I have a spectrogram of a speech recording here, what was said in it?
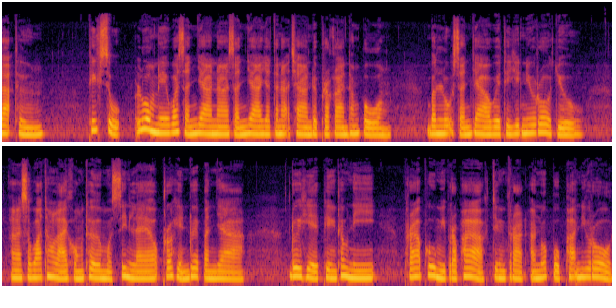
ละถึง ภิกษุล่วงเนวสัญญานาสัญญายตนะฌานโดยประการทั้งปวง บรรลุสัญญาเวทยิตนิโรธอยู่ อาสวะทั้งหลายของเธอหมดสิ้นแล้ว เพราะเห็นด้วยปัญญา ด้วยเหตุเพียงเท่านี้ พระผู้มีพระภาคจึงตรัสอนุปุพนิโรธ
